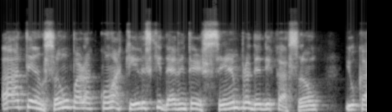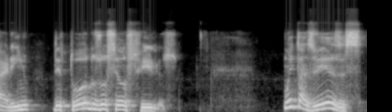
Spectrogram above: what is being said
à atenção para com aqueles que devem ter sempre a dedicação e o carinho de todos os seus filhos. Muitas vezes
